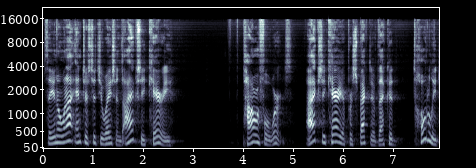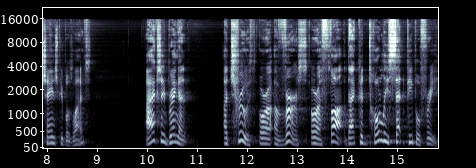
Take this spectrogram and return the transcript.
Say, you know, when I enter situations, I actually carry powerful words. I actually carry a perspective that could totally change people's lives. I actually bring a, a truth or a, a verse or a thought that could totally set people free.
